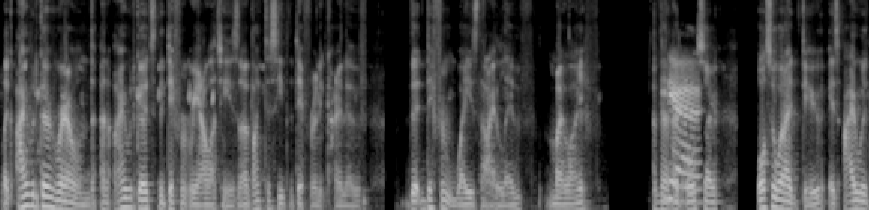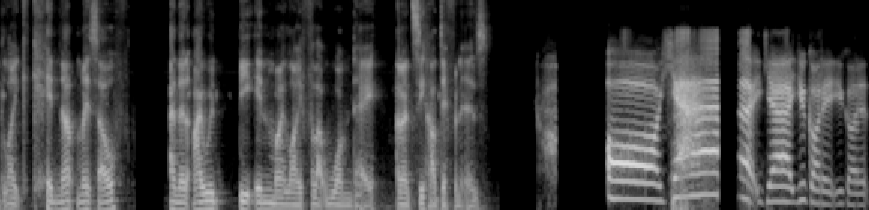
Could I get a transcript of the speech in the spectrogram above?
Like I would go around and I would go to the different realities, and I'd like to see the different kind of the different ways that I live my life. And then Yeah. I'd also also what I'd do is I would like kidnap myself and then I would be in my life for that one day and I'd see how different it is. Oh yeah, yeah, you got it. You got it.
